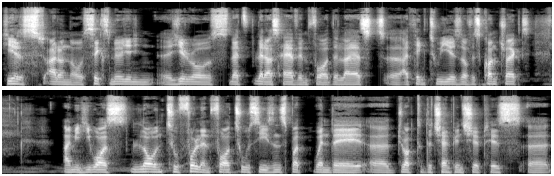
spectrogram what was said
here's, I don't know, six million uh, euros. Let, let us have him for the last, uh, I think two years of his contract. I mean, he was loaned to Fulham for two seasons, but when they uh, dropped to the championship, his uh,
